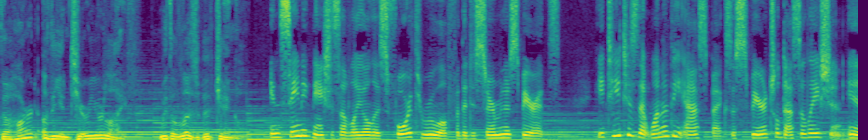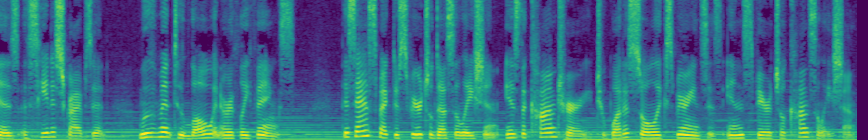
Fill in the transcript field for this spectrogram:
The Heart of the Interior Life with Elizabeth Jingle. In St. Ignatius of Loyola's fourth rule for the discernment of spirits, he teaches that one of the aspects of spiritual desolation is, as he describes it, movement to low and earthly things. This aspect of spiritual desolation is the contrary to what a soul experiences in spiritual consolation.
